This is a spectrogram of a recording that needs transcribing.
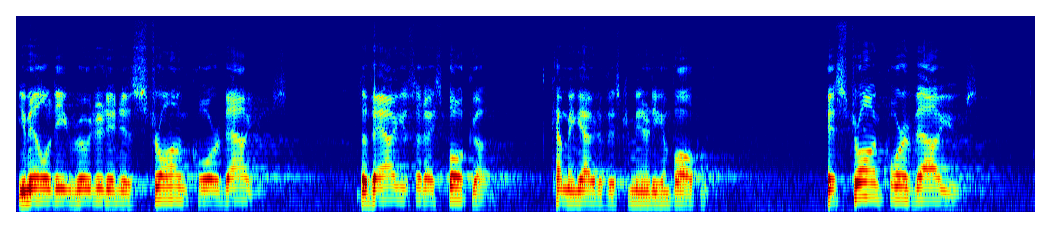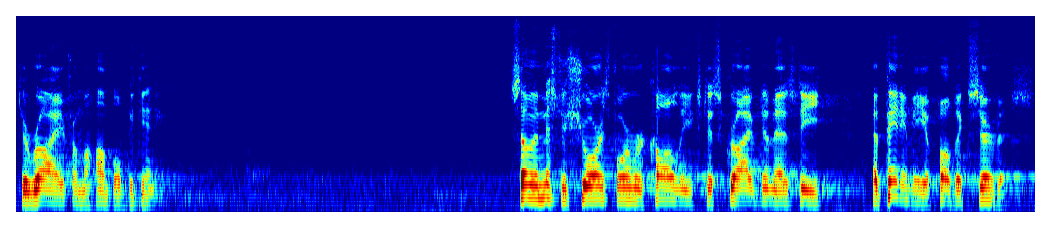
Humility rooted in his strong core values, the values that I spoke of coming out of his community involvement. His strong core values derive from a humble beginning. Some of Mr. Shore's former colleagues described him as the epitome of public service,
